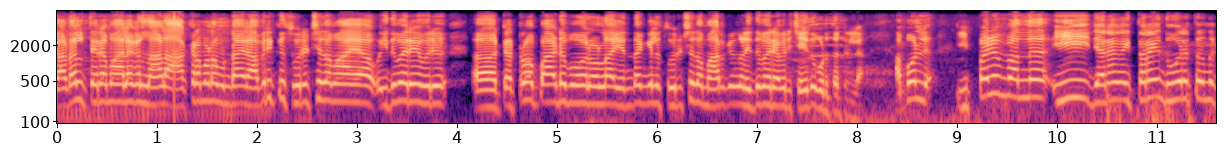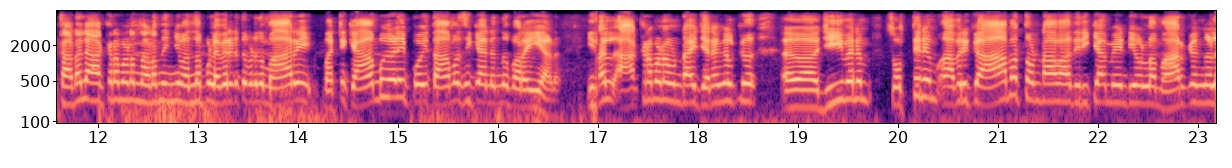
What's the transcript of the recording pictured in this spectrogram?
കടൽ തിരമാലകൾ നാളെ ആക്രമണം ഉണ്ടായാൽ അവർക്ക് സുരക്ഷിതമായ ഇതുവരെ ഒരു ടെട്രോപാഡ് പോലുള്ള എന്തെങ്കിലും സുരക്ഷിത മാർഗങ്ങൾ ഇതുവരെ അവർ ചെയ്തു കൊടുത്തിട്ടില്ല. അപ്പോൾ ഇപ്പോഴും വന്ന് ഈ ജന ഇത്രയും ദൂരത്ത് നിന്ന് കടൽ ആക്രമണം നടന്ന് ഇഞ്ഞ് വന്നപ്പോൾ ഇവരെടുത്ത് ഇവിടുന്ന് മാറി മറ്റ് ക്യാമ്പുകളിൽ പോയി താമസിക്കാൻ എന്ന് പറയുകയാണ്. ഇതിൽ ആക്രമണം ഉണ്ടായി. ജനങ്ങൾക്ക് ജീവനും സ്വത്തിനും അവർക്ക് ആപത്തുണ്ടാവാതിരിക്കാൻ വേണ്ടിയുള്ള മാർഗങ്ങൾ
